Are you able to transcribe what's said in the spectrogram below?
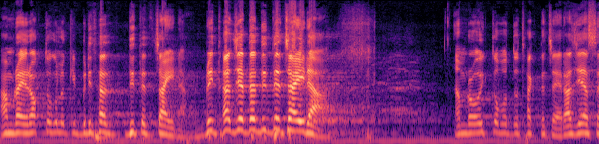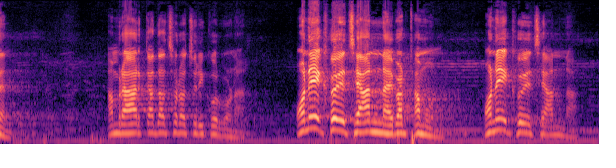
আমরা এই রক্তগুলোকে বৃথা দিতে চাই না। বৃথা যেতে দিতে চাই না। আমরা ঐক্যবদ্ধ থাকতে চাই। রাজি আছেন? আমরা আর কাদা ছড়াছড়ি করব না। অনেক হয়েছে আন্না এবার থামুন। অনেক হয়েছে আন্না।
